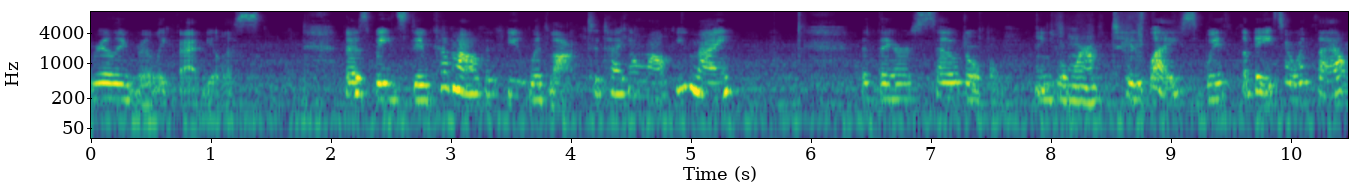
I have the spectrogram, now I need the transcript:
Really, really fabulous. Those beads do come off. If you would like to take them off, you may. But they are so adorable. And you can wear them two ways, with the beads or without.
